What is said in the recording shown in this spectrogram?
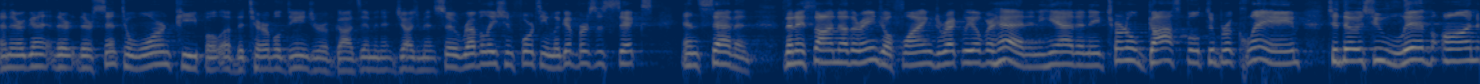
and they're, going they're, they're sent to warn people of the terrible danger of God's imminent judgment. So, Revelation 14, look at verses 6 and 7. Then I saw another angel flying directly overhead, and he had an eternal gospel to proclaim to those who live on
